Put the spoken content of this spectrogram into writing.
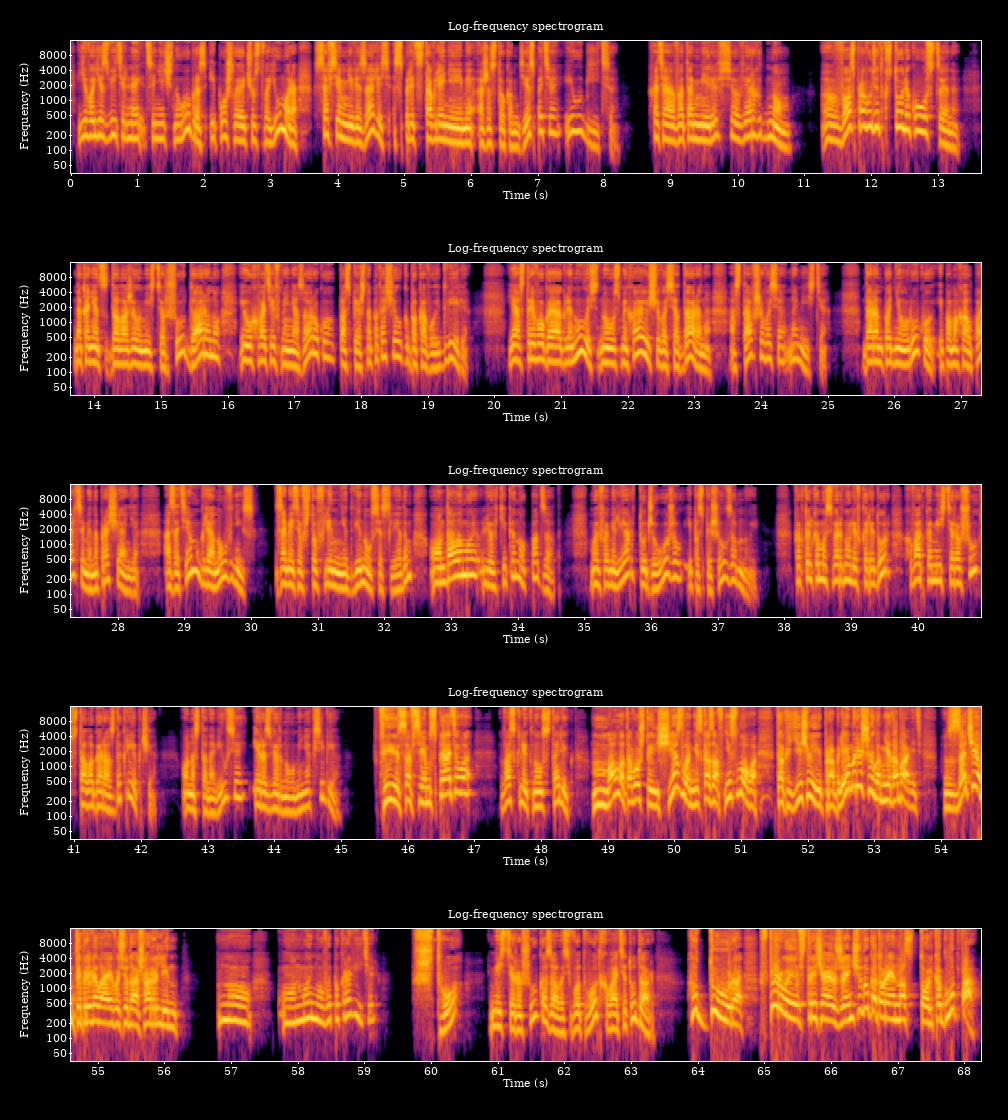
Его язвительный циничный образ и пошлое чувство юмора совсем не вязались с представлениями о жестоком деспоте и убийце. Хотя в этом мире все вверх дном. «Вас проводят к столику у сцены», — наконец доложил мистер Шу Даррену и, ухватив меня за руку, поспешно потащил к боковой двери. Я с тревогой оглянулась на усмехающегося Даррена, оставшегося на месте. Даррен поднял руку и помахал пальцами на прощание, а затем глянул вниз. Заметив, что Флинн не двинулся следом, он дал ему легкий пинок под зад. Мой фамильяр тут же ожил и поспешил за мной. Как только мы свернули в коридор, хватка мистера Шу стала гораздо крепче. Он остановился и развернул меня к себе. «Ты совсем спятила?» — воскликнул старик. «Мало того, что исчезла, не сказав ни слова, так еще и проблем решила мне добавить. Зачем ты привела его сюда, Шарлин?» «Ну, он мой новый покровитель». «Что?» Мистера Шу, казалось, вот-вот хватит удар. «Дура! Впервые встречаю женщину, которая настолько глупа!»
